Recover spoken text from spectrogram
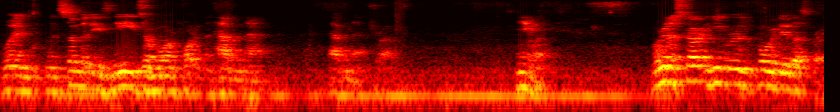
when when some of these needs are more important than having that having that truck? Anyway, we're going to start in Hebrews. Before we do, let's pray.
